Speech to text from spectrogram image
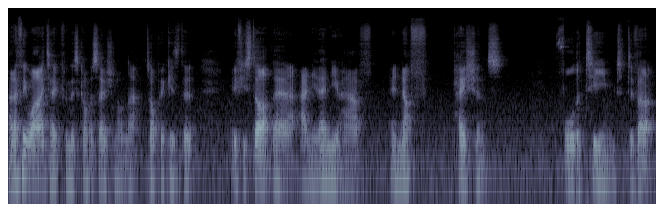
And I think what I take from this conversation on that topic is that if you start there and then you have enough patience for the team to develop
